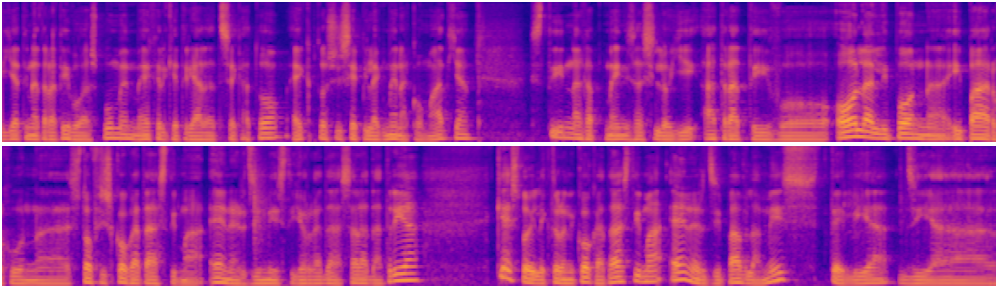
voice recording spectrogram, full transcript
για την Ατρατίβο ας πούμε μέχρι και 30% έκπτωσης σε επιλεγμένα κομμάτια στην αγαπημένη σας συλλογή Ατρατίβο. Όλα λοιπόν υπάρχουν στο φυσικό κατάστημα Energy Mist Γιοργαντά 43 και στο ηλεκτρονικό κατάστημα energypavlamis.gr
